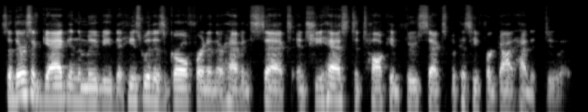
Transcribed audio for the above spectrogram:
So there's a gag in the movie that he's with his girlfriend and they're having sex, and she has to talk him through sex because he forgot how to do it.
